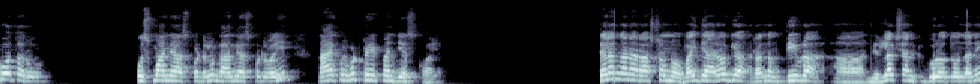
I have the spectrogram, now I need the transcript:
పోతారు. ఉస్మానియా హాస్పిటల్ గాంధీ హాస్పిటల్ పోయి నాయకులు కూడా ట్రీట్మెంట్ చేసుకోవాలి. తెలంగాణ రాష్ట్రంలో వైద్య ఆరోగ్య రంగం తీవ్ర ఆ, నిర్లక్ష్యానికి గురవుతోందని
